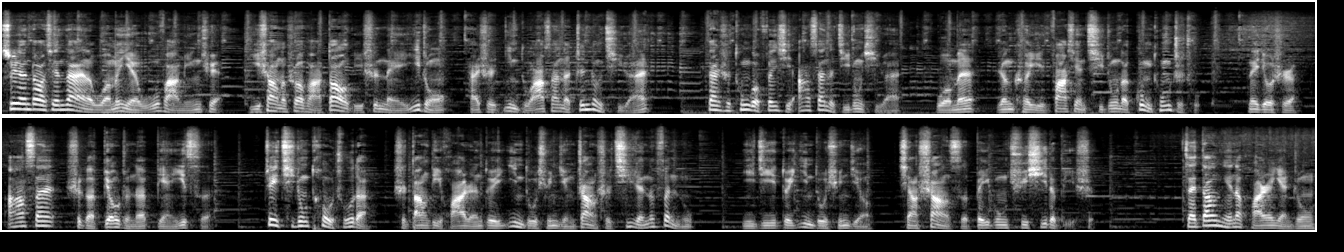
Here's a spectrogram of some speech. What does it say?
虽然到现在呢，我们也无法明确以上的说法到底是哪一种才是印度阿三的真正起源，但是通过分析阿三的几种起源，我们仍可以发现其中的共通之处，那就是阿三是个标准的贬义词，这其中透出的是当地华人对印度巡警仗势欺人的愤怒，以及对印度巡警向上司卑躬屈膝的鄙视。在当年的华人眼中，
